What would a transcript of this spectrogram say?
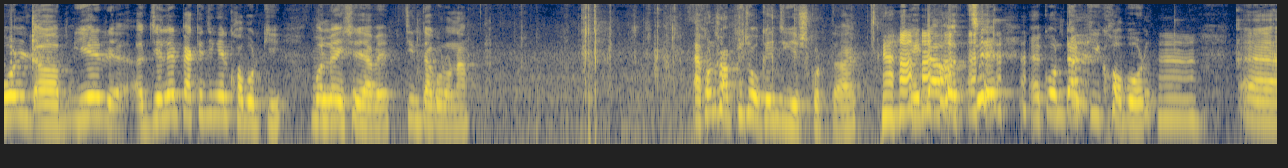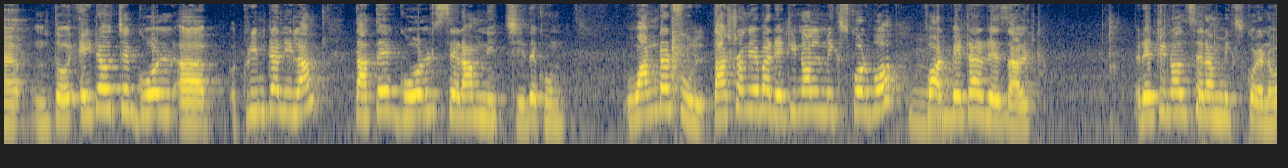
গোল্ড ইয়ের জেলের প্যাকেজিংয়ের খবর কি? বলল এসে যাবে চিন্তা করো না। এখন সব কিছু ওকেই জিজ্ঞেস করতে হয়। এটা হচ্ছে কোনটার কি খবর? তো এইটা হচ্ছে গোল্ড ক্রিমটা নিলাম, তাতে গোল্ড সেরাম নিচ্ছি, দেখুন। ওয়ান্ডারফুল তার সঙ্গে এবার রেটিনল মিক্স করব for better result retinol serum mix করে নেব।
